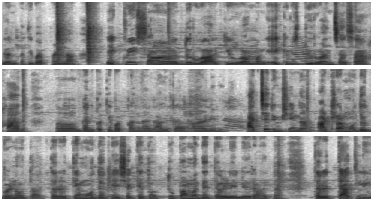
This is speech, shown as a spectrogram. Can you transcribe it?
गणपती बाप्पांना एकवीस दुर्वा किंवा मग एकवीस दुर्वांचा असा हार गणपती बाप्पांना घालता आणि आजच्या दिवशी ना अठरा मोदक बनवतात. तर ते मोदक हे शक्यतो तुपामध्ये तळलेले राहतात तर त्यातली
